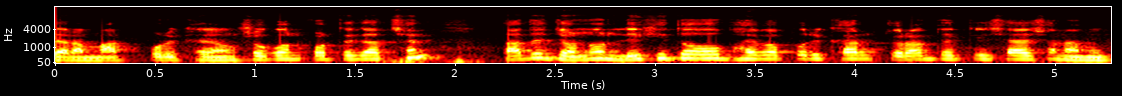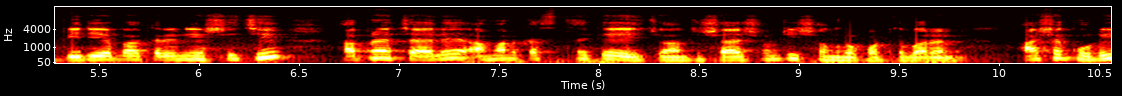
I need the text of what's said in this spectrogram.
যারা মাঠ পরীক্ষায় অংশগ্রহণ করতে যাচ্ছেন, তাদের জন্য লিখিত ও ভাইবা পরীক্ষার চূড়ান্ত একটি সাজেশন আমি পিডিএফ আকারে নিয়ে এসেছি। আপনারা চাইলে আমার কাছ থেকে এই চূড়ান্ত সাজেশনটি সংগ্রহ করতে পারেন। আশা করি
